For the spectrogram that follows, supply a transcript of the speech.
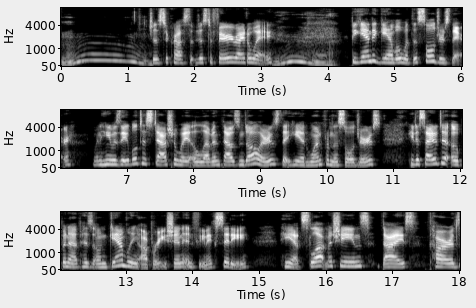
Oh, just across the, just a ferry ride away, yeah. began to gamble with the soldiers there. When he was able to stash away $11,000 that he had won from the soldiers, he decided to open up his own gambling operation in Phenix City. He had slot machines, dice, cards,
